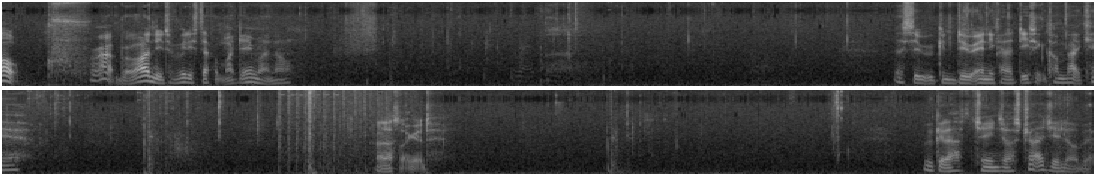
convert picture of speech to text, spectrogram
Oh, crap, bro. I need to really step up my game right now. Let's see if we can do any kind of decent comeback here. Oh, that's not good. We're gonna have to change our strategy a little bit.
